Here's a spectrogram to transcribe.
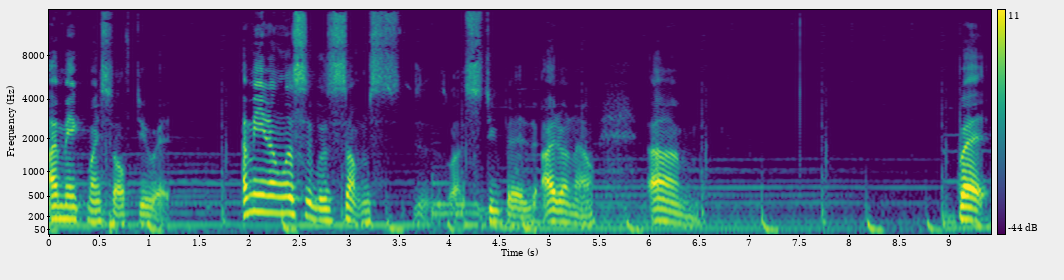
I make myself do it. I mean, unless it was something st- stupid, I don't know. Um, but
